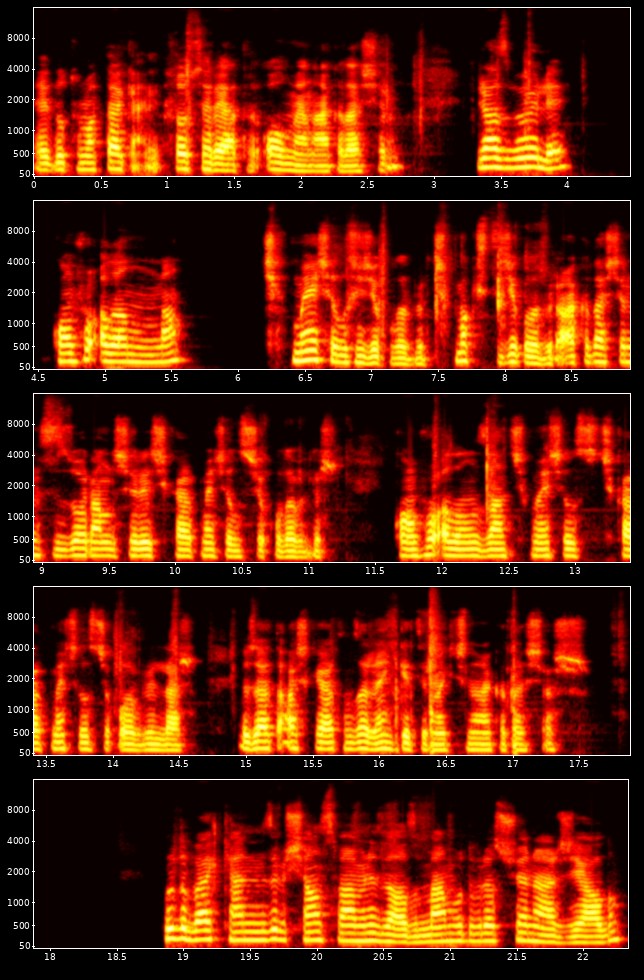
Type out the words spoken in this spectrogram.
evde oturmak derken sosyal hayatı olmayan arkadaşlarım biraz böyle konfor alanından çıkmaya çalışacak olabilir. Çıkmak isteyecek olabilir. Arkadaşlarınız sizi zorla dışarıya çıkartmaya çalışacak olabilir. Konfor alanınızdan çıkmaya çalış çıkartmaya çalışacak olabilirler. Özellikle aşk hayatınıza renk getirmek için arkadaşlar. Burada belki kendinize bir şans vermeniz lazım. Ben burada biraz şu enerjiyi aldım.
